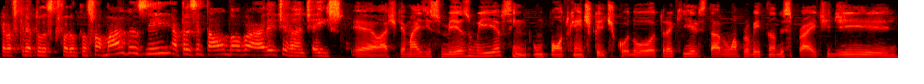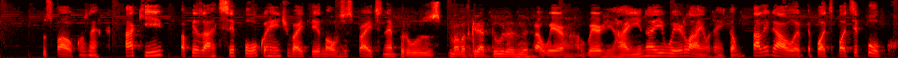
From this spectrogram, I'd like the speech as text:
aquelas criaturas que foram transformadas e apresentar uma nova área de hunt, é isso. É, eu acho que é mais isso mesmo. E assim, um ponto que a gente criticou no outro é que eles estavam aproveitando o sprite de dos Falcons, né? Aqui, apesar de ser pouco, a gente vai ter novos sprites, né? Pros. Novas criaturas, né? Pra Were, Were Raina e Were Lion, né? Então tá legal. É, pode, pode ser pouco.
